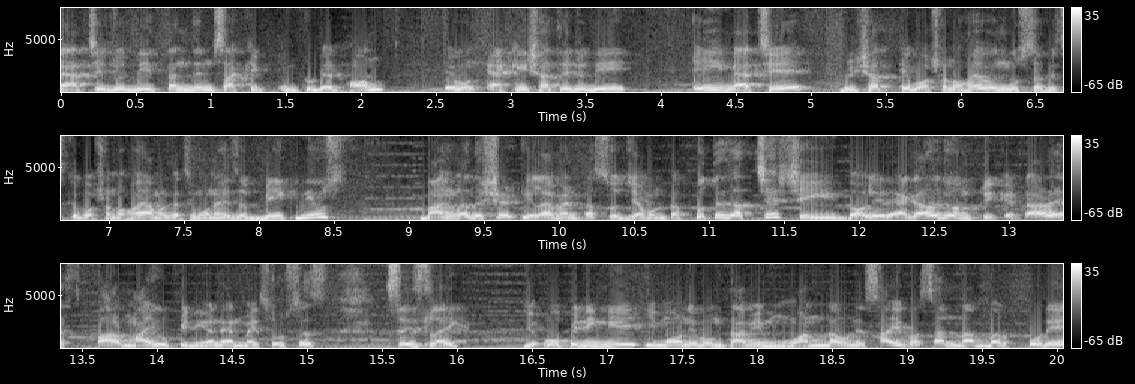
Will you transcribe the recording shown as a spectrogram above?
ম্যাচে যদি তানজিম সাকিব ইনক্লুডেড হন, এবং একই সাথে যদি এই ম্যাচে রিশাদকে বসানো হয় এবং মুস্তাফিজকে বসানো হয়, আমার কাছে মনে হয় বিগ নিউজ বাংলাদেশের ইলেভেনটা সো যেমনটা হতে যাচ্ছে, সেই দলের এগারো জন cricketer as per my opinion and my sources says like যে ওপেনিং এ ইমন এবং তামিম ওয়ান ডাউনে সাইফ হাসান নাম্বার ফোরে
